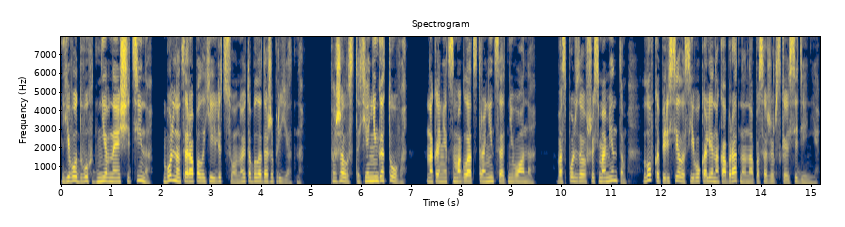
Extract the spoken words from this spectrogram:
Его двухдневная щетина больно царапала ей лицо, но это было даже приятно. «Пожалуйста, я не готова», Наконец смогла отстраниться от него она. Воспользовавшись моментом, ловко пересела с его коленок обратно на пассажирское сиденье.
